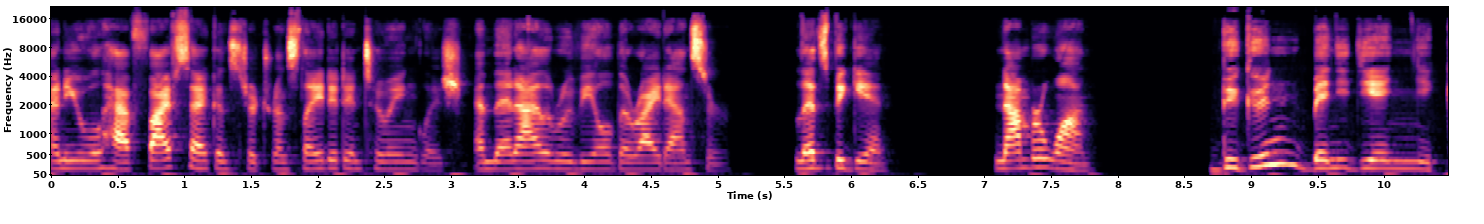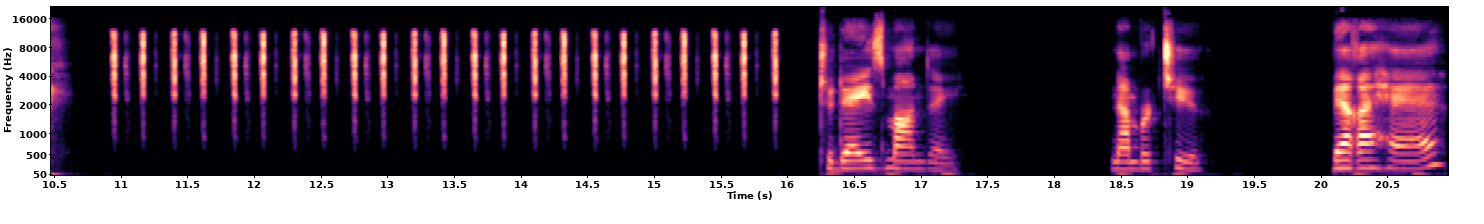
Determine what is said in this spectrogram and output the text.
and you will have five seconds to translate it into English, and then I'll reveal the right answer. Let's begin. Number one. Bugün benidyenlik. Today is Monday. Number two. Berahe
